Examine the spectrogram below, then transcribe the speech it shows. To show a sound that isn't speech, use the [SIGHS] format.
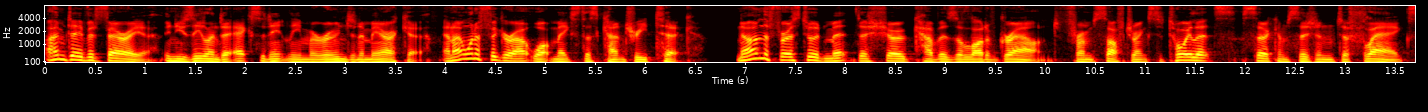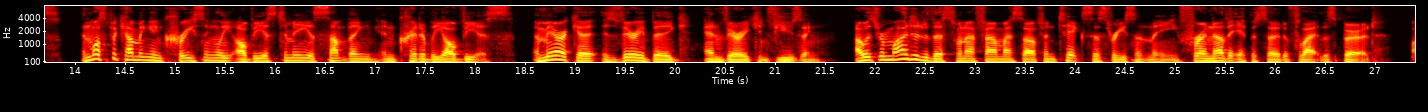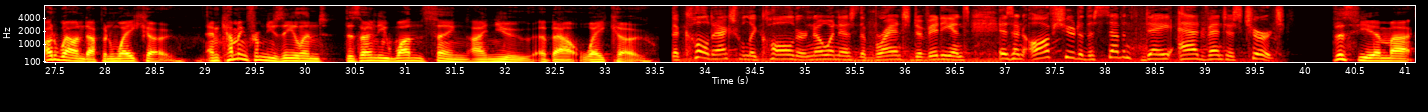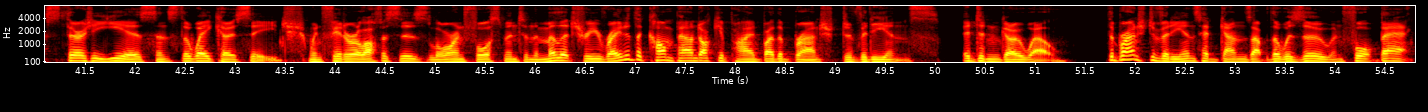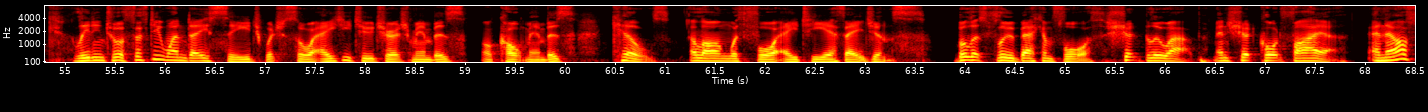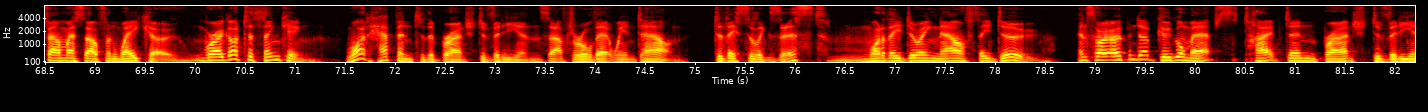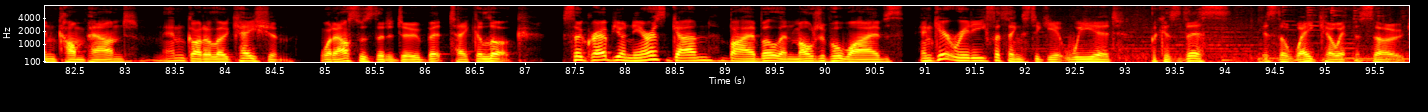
I'm David Farrier, a New Zealander accidentally marooned in America, and I want to figure out what makes this country tick. Now, I'm the first to admit this show covers a lot of ground, from soft drinks to toilets, circumcision to flags. And what's becoming increasingly obvious to me is something incredibly obvious. America is very big and very confusing. I was reminded of this when I found myself in Texas recently for another episode of Flightless Bird. I'd wound up in Waco, and coming from New Zealand, there's only one thing I knew about Waco. The cult, actually called or known as the Branch Davidians, is an offshoot of the Seventh day Adventist Church. This year marks 30 years since the Waco siege, when federal officers, law enforcement, and the military raided the compound occupied by the Branch Davidians. It didn't go well. The Branch Davidians had guns up the wazoo and fought back, leading to a 51 day siege which saw 82 church members, or cult members, killed, along with four ATF agents. Bullets flew back and forth, shit blew up, and shit caught fire. And now I found myself in Waco, where I got to thinking what happened to the Branch Davidians after all that went down? Do they still exist? What are they doing now if they do? And so I opened up Google Maps, typed in Branch Davidian Compound, and got a location. What else was there to do but take a look? So grab your nearest gun, Bible, and multiple wives, and get ready for things to get weird, because this is the Waco episode.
